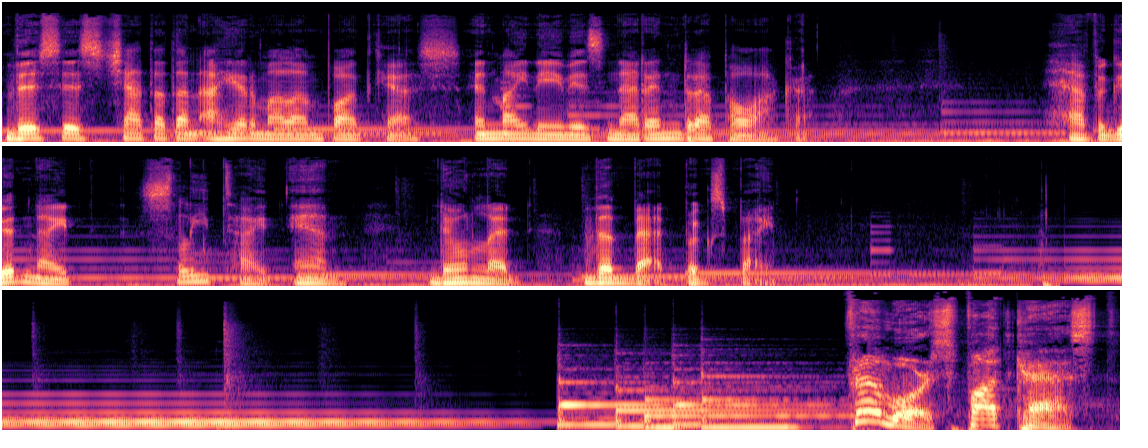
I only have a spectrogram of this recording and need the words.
This is Catatan Akhir Malam Podcast, and my name is Narendra Pawaka. Have a good night, sleep tight, and don't let the bad bugs bite. Frameworks Podcast.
